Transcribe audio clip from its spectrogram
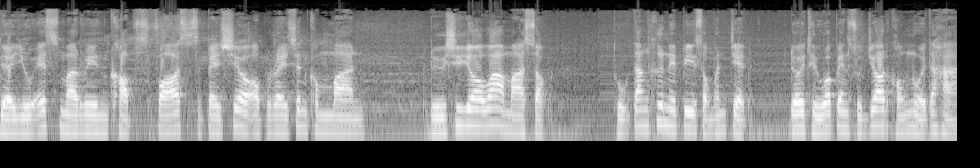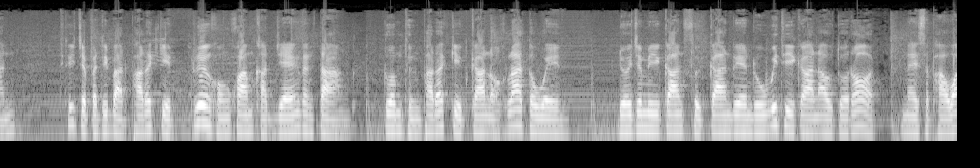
The U.S. Marine Corps Force Special Operation Command หรือชื่อย่อว่า MASOC ถูกตั้งขึ้นในปี 2007 โดยถือว่าเป็นสุดยอดของหน่วยทหาร ที่จะปฏิบัติภารกิจเรื่องของความขัดแย้งต่างๆ รวมถึงภารกิจการออกลาดตระเวน โดยจะมีการฝึกการเรียนรู้วิธีการเอาตัวรอด ในสภาวะ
